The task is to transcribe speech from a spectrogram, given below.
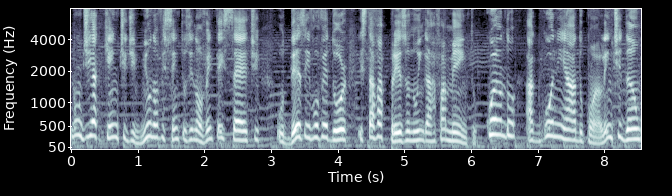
Num dia quente de 1997, o desenvolvedor estava preso no engarrafamento, quando, agoniado com a lentidão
